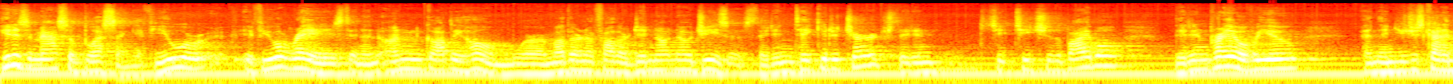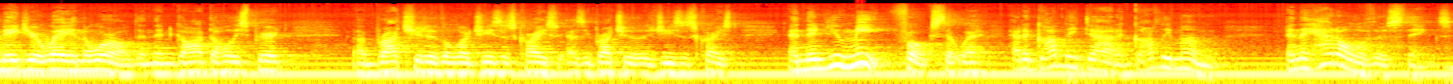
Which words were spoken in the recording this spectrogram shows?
It is a massive blessing. If you were if you were raised in an ungodly home where a mother and a father did not know Jesus, they didn't take you to church, they didn't teach you the Bible, they didn't pray over you, and then you just kind of made your way in the world, and then God, the Holy Spirit, uh, brought you to the Lord Jesus Christ as He brought you to the Jesus Christ, and then you meet folks that were, had a godly dad, a godly mom, and they had all of those things.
